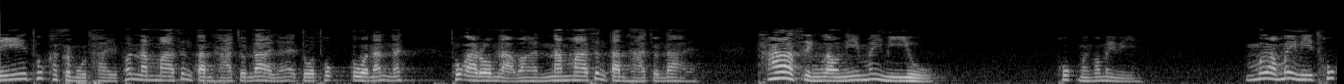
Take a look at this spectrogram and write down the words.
นี้ทุกขสมุทัยเพราะนำมาซึ่งตัณหาจนได้นะไอตัวทุกตัวนั้นนะทุกอารมณ์ละว่างันนำมาซึ่งตัณหาจนได้ ถ้าสิ่งเหล่านี้ไม่มีอยู่ ทุกมันก็ไม่มี เมื่อไม่มีทุก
